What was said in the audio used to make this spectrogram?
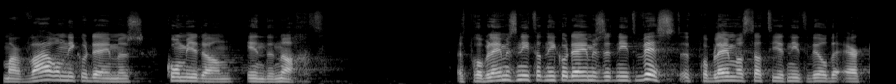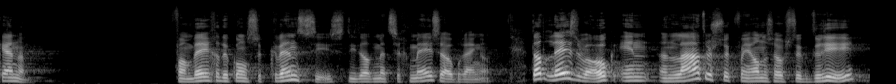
Maar waarom, Nicodemus, kom je dan in de nacht? Het probleem is niet dat Nicodemus het niet wist. Het probleem was dat hij het niet wilde erkennen. Vanwege de consequenties die dat met zich mee zou brengen. Dat lezen we ook in een later stuk van Johannes hoofdstuk 3,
